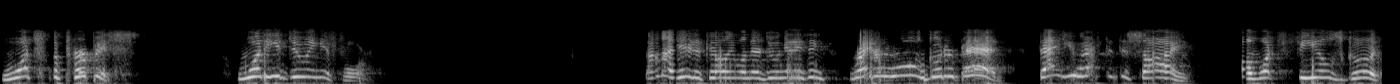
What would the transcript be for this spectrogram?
What's the purpose? What are you doing it for? I'm not here to tell anyone they're doing anything right or wrong, good or bad. That you have to decide on what feels good.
